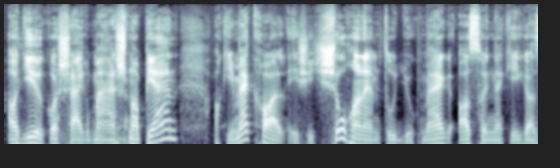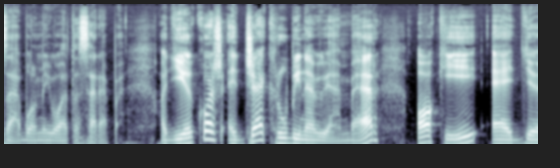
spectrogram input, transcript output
a gyilkosság másnapján, aki meghal, és így soha nem tudjuk meg az, hogy neki igazából mi volt a szerepe. A gyilkos egy Jack Ruby nevű ember, aki egy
